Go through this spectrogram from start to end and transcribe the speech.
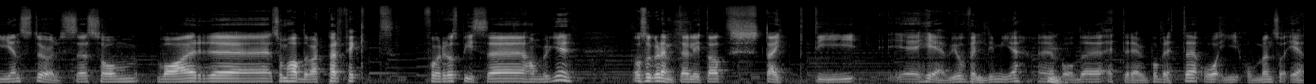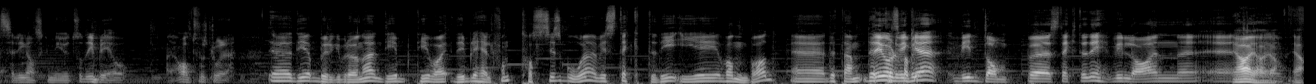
i en størrelse som var eh, Som hadde vært perfekt for å spise hamburger. Og så glemte jeg litt at steik, de eh, hever jo veldig mye. Eh, Mm. Både etterrevet på brettet og i ommen så eser de ganske mye ut. Så de ble jo altfor store. Eh, de burgerbrødene de, de, var, de ble helt fantastisk gode. Vi stekte de i vannbad. Dette, dette, Det gjorde vi ikke. Vi dampstekte de. Vi la en en Ja, ja, ja. ja.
